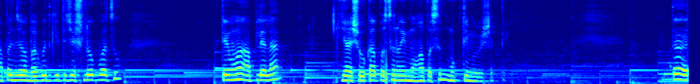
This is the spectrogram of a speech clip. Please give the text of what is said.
आपण जेव्हा भगवद्गीतेचे श्लोक वाचू तेव्हा आपल्याला या शोकापासून आणि मोहापासून मुक्ती मिळू शकते. तर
